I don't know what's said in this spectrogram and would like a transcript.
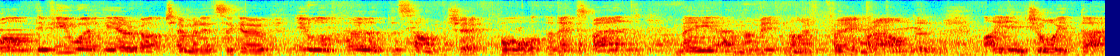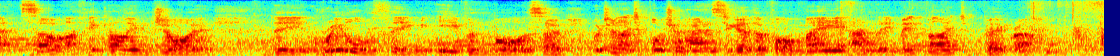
Well if you were here about 10 minutes ago you'll have heard the sound check for the next band Mae and the Midnight Fairground and I enjoyed that so I think I'll enjoy the real thing even more. So would you like to put your hands together for Mae and the Midnight Fairground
